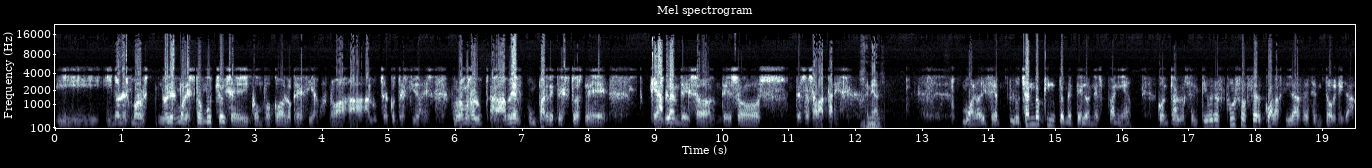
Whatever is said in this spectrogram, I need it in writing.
y, no, les molestó, no les molestó mucho y se dedicó un poco a lo que decíamos, ¿no? A, luchar contra ciudades. Pues vamos a, ver un par de textos de que hablan de eso, de esos, de esos avatares. Genial. Bueno, dice, luchando Quinto Metelo en España, contra los celtíberos puso cerco a la ciudad de Centóbriga.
